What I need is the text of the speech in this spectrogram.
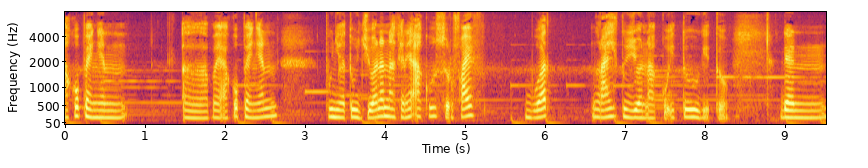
aku pengen uh, apa ya aku pengen punya tujuan dan akhirnya aku survive buat ngeraih tujuan aku itu gitu. Dan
